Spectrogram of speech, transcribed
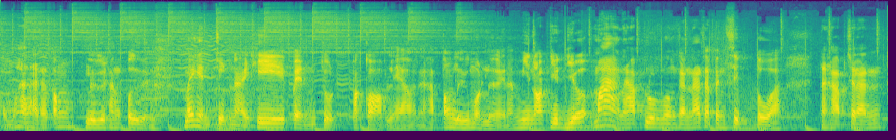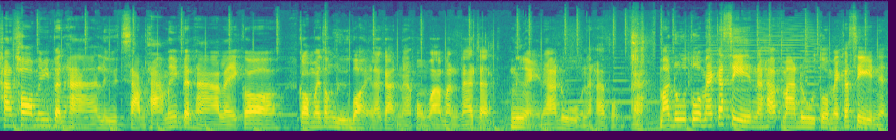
ผมว่าอาจจะต้องรื้อทั้งปืน ไม่เห็นจุดไหนที่เป็นจุดประกอบแล้วนะครับ ต้องรื้อหมดเลยนะ มีน็อตยึดเยอะมากนะครับ รวมๆกันน่าจะเป็น 10 ตัวนะครับ ฉะนั้นถ้าท่อไม่มีปัญหาหรือ 3 ทางไม่มีปัญหาอะไรก็ก็ไม่ต้องรื้อบ่อยแล้วกันนะ ผมว่ามันน่าจะเหนื่อยน่าดูนะครับผมมาดูตัวแมกกาซีนนะครับมาดูตัวแมกกาซีนเนี่ย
